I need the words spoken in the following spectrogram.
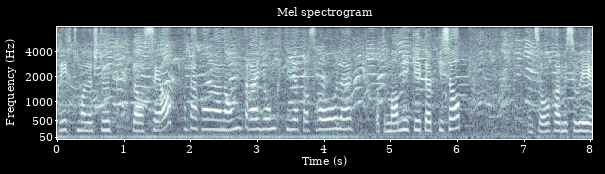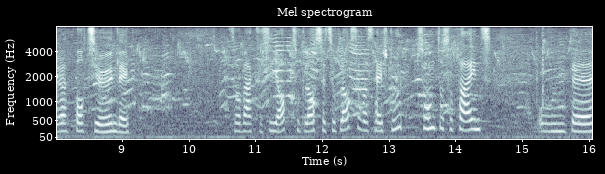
bricht mal ein Stück Glas ab und dann kann ein anderer Jungtier das holen oder Mami gibt etwas ab und so kommen sie zu ihren Portionen. So wechseln sie ab zu Glasse zu Glasse. Was hast du besonders so Feins? Und äh,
